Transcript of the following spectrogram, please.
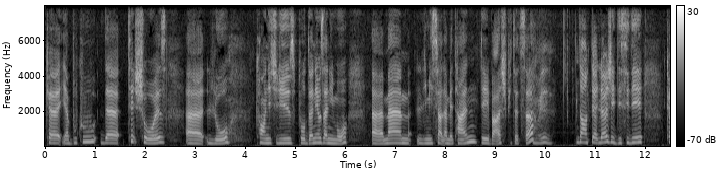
qu'il y a beaucoup de petites choses, euh, l'eau qu'on utilise pour donner aux animaux, euh, même l'émission de la méthane des vaches, puis tout ça. Oui. Donc de là, j'ai décidé que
